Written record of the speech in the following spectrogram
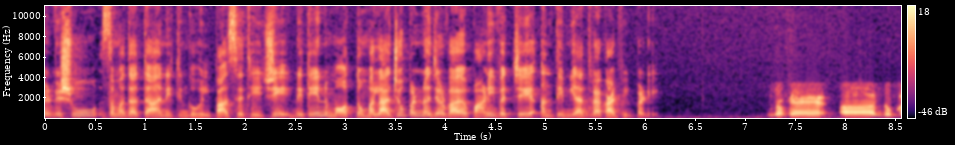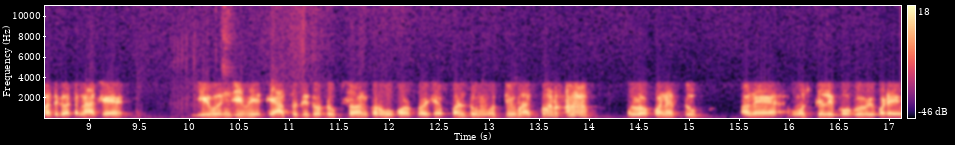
મેળવીશું સંવાદદાતા નીતિન ગોહિલ પાસેથી. જી, નીતિન, મોતનો મલાજો પણ નજરવાયો, પાણી વચ્ચે અંતિમ યાત્રા કાઢવી પડી. જોકે દુઃખદ ઘટના છે. જીવન જીવીએ ત્યાં સુધી તો દુઃખ સહન કરવું પડતું છે, પરંતુ મૃત્યુ બાદ પણ લોકોને દુઃખ અને મુશ્કેલી ભોગવવી પડે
